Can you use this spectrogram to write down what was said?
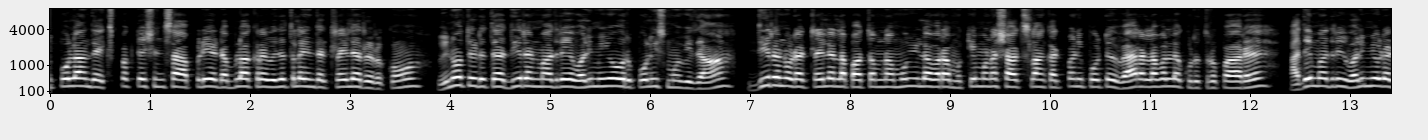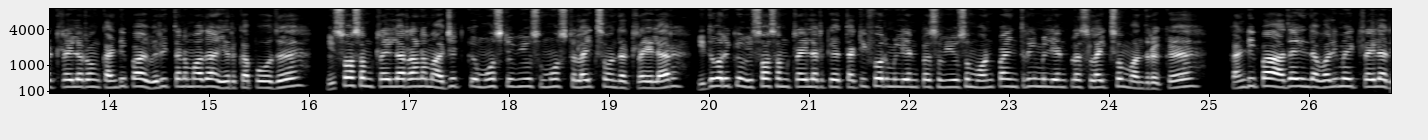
இப்போலாம் அந்த எக்ஸ்பெக்டேஷன்ஸை அப்படியே டபுள் ஆக்குற விதத்தில் இந்த ட்ரெய்லர் இருக்கும். வினோத் எடுத்த தீரன் மாதிரியே வலிமையும் ஒரு போலீஸ் மூவி தான். தீரனோட ட்ரெய்லரில் பார்த்தோம்னா மூவியில் வர முக்கியமான ஷார்ட்ஸ்லாம் கட் பண்ணி போட்டு வேற லெவலில் கொடுத்துருப்பாரு. அதே மாதிரி வலிமையோட ட்ரெய்லரும் கண்டிப்பாக வெறித்தனமாக தான் இருக்க போகுது. விஸ்வாசம் ட்ரெய்லராக நம்ம அஜித்க்கு மோஸ்ட் வியூஸ் மோஸ்ட் லைக்ஸ் வந்த ட்ரெய்லர் இது வரைக்கும் விஸ்வாசம் ட்ரெய்லருக்கு தேர்ட்டி ஃபோர் மில்லியன் ப்ளஸ் வியூஸும் one point three million plus லைக்ஸும் வந்திருக்கு. கண்டிப்பாக அதை இந்த வலிமை ட்ரெய்லர்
